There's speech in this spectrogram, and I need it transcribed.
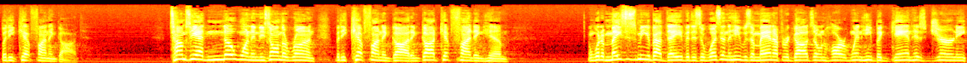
but he kept finding God. Times he had no one and he's on the run, but he kept finding God, and God kept finding him. And what amazes me about David is it wasn't that he was a man after God's own heart when he began his journey.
